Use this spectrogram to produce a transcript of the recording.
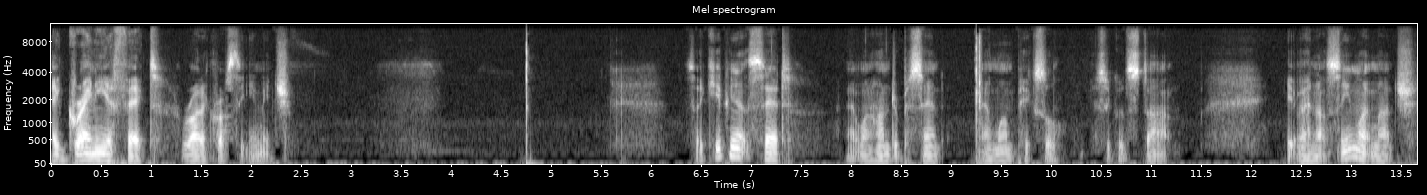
a grainy effect right across the image. So keeping it set at 100% and 1 pixel is a good start. It may not seem like much,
